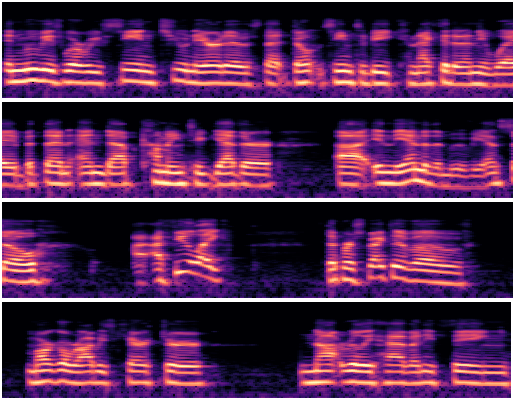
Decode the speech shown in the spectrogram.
in movies where we've seen two narratives that don't seem to be connected in any way, but then end up coming together uh, in the end of the movie, and so I, I feel like the perspective of Margot Robbie's character not really have anything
